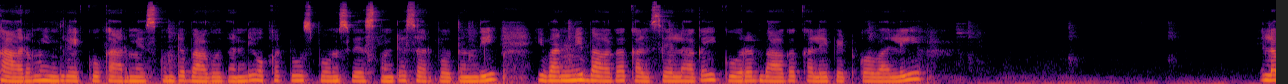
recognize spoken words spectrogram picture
కారం ఇందులో ఎక్కువ కారం వేసుకుంటే బాగోదండి. ఒక టూ స్పూన్స్ వేసుకుంటే సరిపోతుంది. ఇవన్నీ బాగా కలిసేలాగా ఈ కూరను బాగా కలిపి పెట్టుకోవాలి ఇలా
